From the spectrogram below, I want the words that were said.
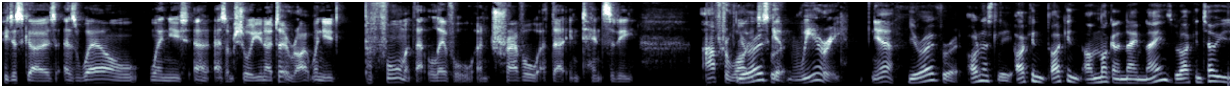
he just goes as well when you, uh, as I'm sure you know too, right? When you perform at that level and travel at that intensity after a while, you just get it. weary. Yeah, you're over it. Honestly, I can, I can. I'm not going to name names, but I can tell you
